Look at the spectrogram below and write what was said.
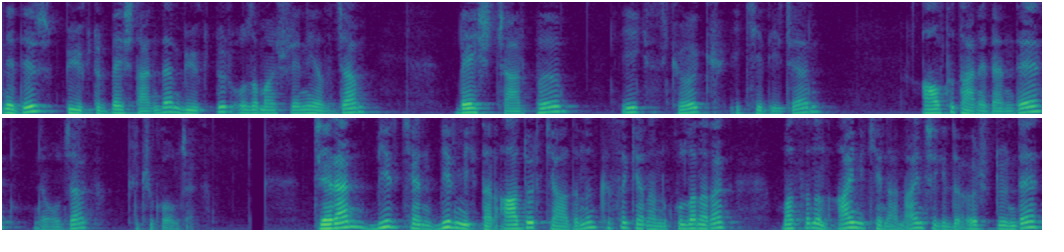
nedir? Büyüktür. 5 taneden büyüktür. O zaman şuraya ne yazacağım? 5 çarpı x kök 2 diyeceğim. 6 taneden de ne olacak? Küçük olacak. Ceren bir, ken, bir miktar A4 kağıdının kısa kenarını kullanarak masanın aynı kenarını aynı şekilde ölçtüğünde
